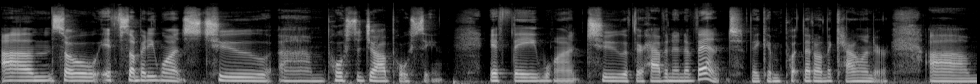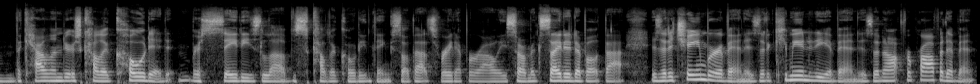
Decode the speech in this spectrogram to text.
Um, so if somebody wants to um, post a job posting, if they want to, if they're having an event, they can put that on the calendar. Um, the calendar is color coded. Mercedes loves color coding things, so that's right up her alley. So I'm excited about that. Is it a chamber event? Is it a community event? Is it a not for profit event?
